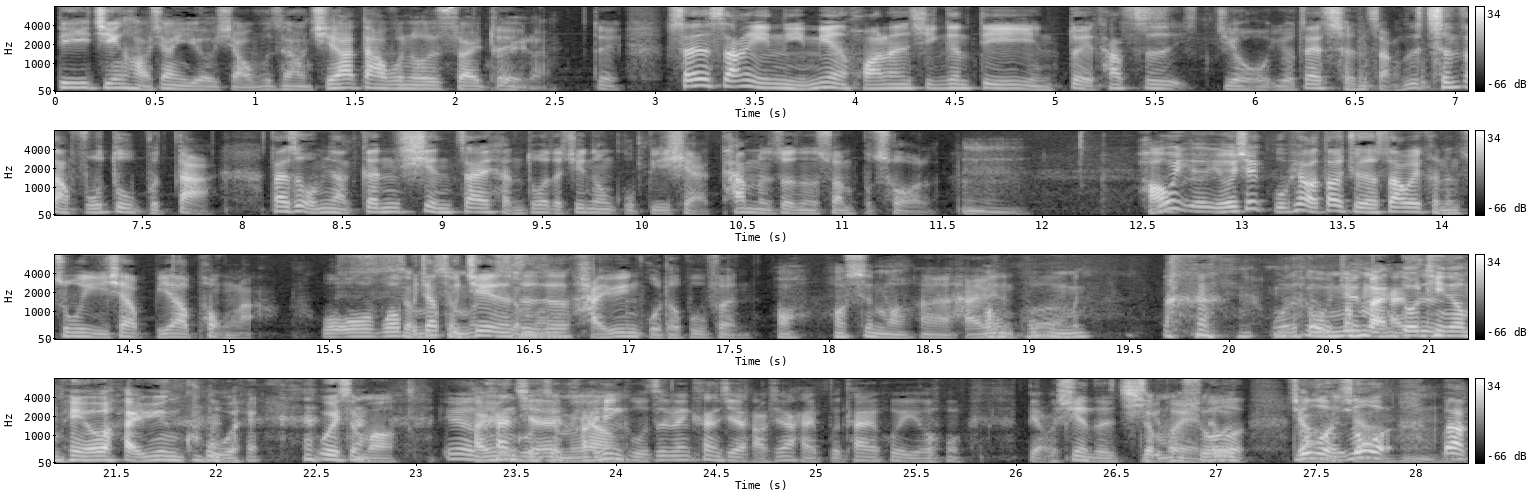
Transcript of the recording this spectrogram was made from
第一金好像也有小幅增长，其他大部分都是衰退了。对，对三商银里面华南金跟第一银对它是有有在成长，是成长幅度不大，但是我们讲跟现在很多的金融股比起来，他们真的算不错了。嗯，好，有有一些股票我倒觉得稍微可能注意一下，不要碰啦。我我我比较不建议的是海运股的部分哦哦是吗？哎，海运股，我们 我我们蛮多听众朋友海运股哎，为什么？因为看起来海运股这边看起来好像还不太会有表现的机会。怎么说？如果如果那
